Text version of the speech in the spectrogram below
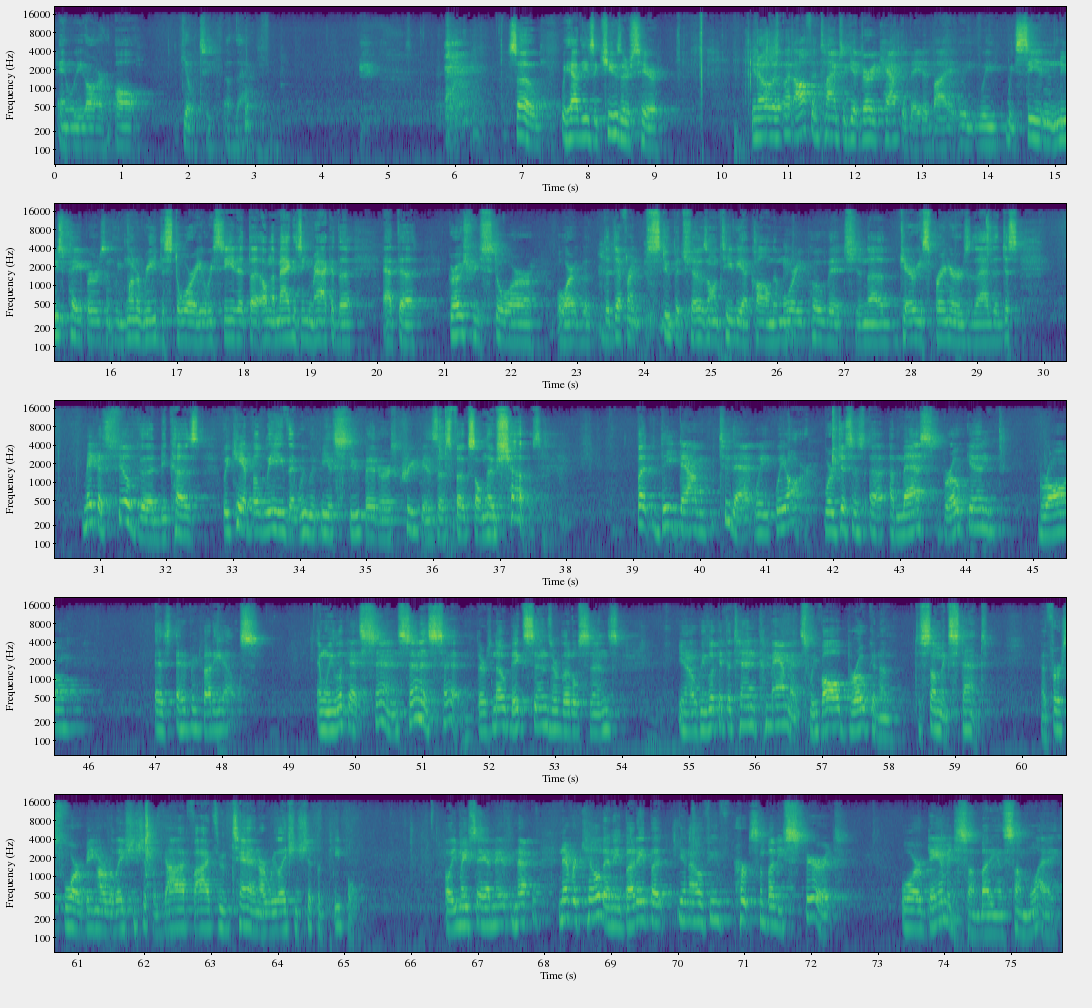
And we are all guilty of that. So we have these accusers here. You know, oftentimes we get very captivated by it. We, we, we see it in the newspapers and we want to read the story, or we see it at the, on the magazine rack at the, at the grocery store, or the, the different stupid shows on TV. I call them the Maury Povich and the Jerry Springers that, that just make us feel good because we can't believe that we would be as stupid or as creepy as those folks on those shows. But deep down to that, we, we are. We're just as a, a mess, broken, wrong as everybody else. And when we look at sin, sin is sin. There's no big sins or little sins. You know, we look at the Ten Commandments, we've all broken them to some extent. The first four being our relationship with God, five through ten, our relationship with people. Well, you may say, I may, ne- never killed anybody, but you know, if you've hurt somebody's spirit or damaged somebody in some way,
